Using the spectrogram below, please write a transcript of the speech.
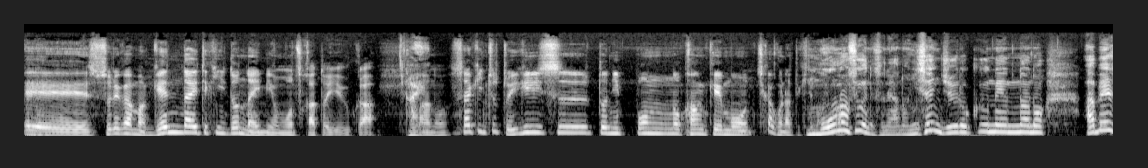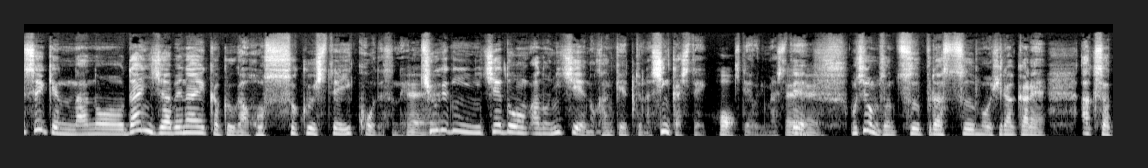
えーそれがまあ現代的にどんな意味を持つかというか、はい。あの最近ちょっとイギリスと日本の関係も近くなってきてものすごいですね。あの、2016年のあの、安倍政権のあの、第二次安倍内閣が発足して以降ですね、ええ。急激に日英同、あの、日英の関係っていうのは進化してきておりまして、ええもちろんその2プラス2も開かれ、アクサ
